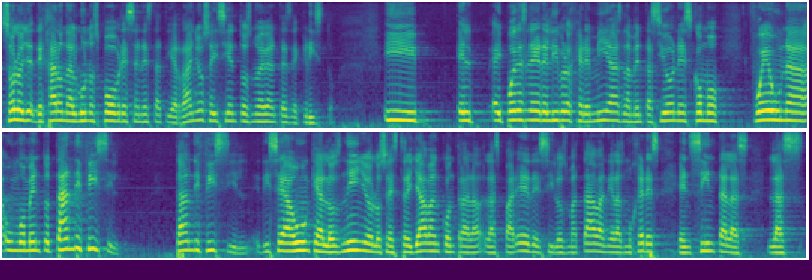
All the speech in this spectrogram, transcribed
solo dejaron a algunos pobres en esta tierra, año 609 antes de Cristo. Y ahí puedes leer el libro de Jeremías, Lamentaciones, cómo fue un momento tan difícil tan difícil. Dice aún que a los niños los estrellaban contra las paredes y los mataban y a las mujeres en cinta las, las,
